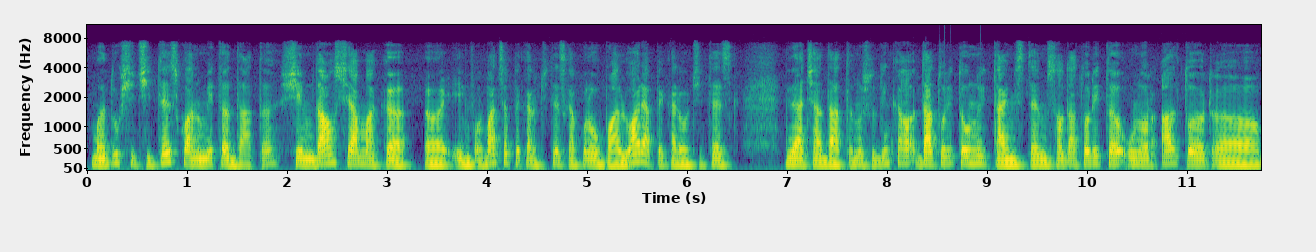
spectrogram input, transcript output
mă duc și citesc o anumită dată și îmi dau seama că uh, informația pe care o citesc acolo, valoarea pe care o citesc din acea dată, nu știu, din ca, datorită unui timestamp sau datorită unor altor uh,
